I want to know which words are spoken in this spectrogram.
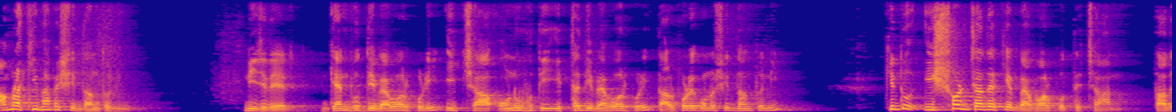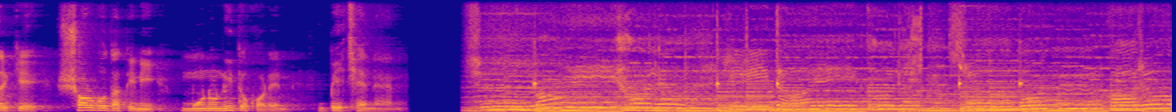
আমরা কীভাবে সিদ্ধান্ত নিই? নিজেদের জ্ঞান বুদ্ধি ব্যবহার করি, ইচ্ছা, অনুভূতি ইত্যাদি ব্যবহার করি, তারপরে কোনো সিদ্ধান্ত নিই। কিন্তু ঈশ্বর যাদেরকে ব্যবহার করতে চান, তাদেরকে সর্বদা তিনি মনোনীত করেন, বেছে নেন। হৃদয় খোলো, শ্রবণ করো।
